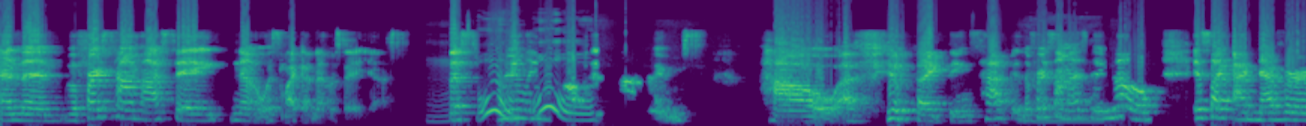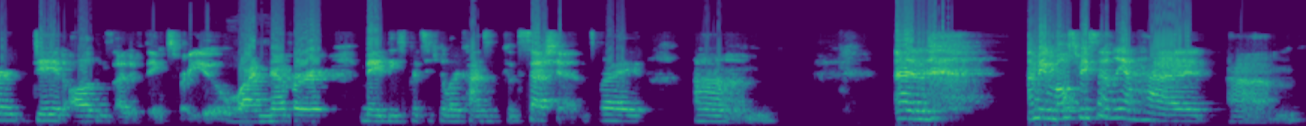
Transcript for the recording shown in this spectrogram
and then the first time I say no, it's like I never said yes. Mm. That's ooh, really ooh. times how I feel like things happen. The first time I say no, it's like I never did all these other things for you, or I never made these particular kinds of concessions, right? Um, and I mean, most recently I had um,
